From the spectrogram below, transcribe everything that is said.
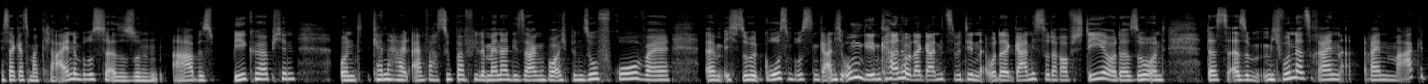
ich sage jetzt mal kleine Brüste, also so ein A bis B-Körbchen und kenne halt einfach super viele Männer, die sagen, boah, ich bin so froh, weil ähm, ich so mit großen Brüsten gar nicht umgehen kann oder gar nichts mit denen oder gar nicht so darauf stehe oder so. Und das, also mich wundert es rein, rein, Market,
